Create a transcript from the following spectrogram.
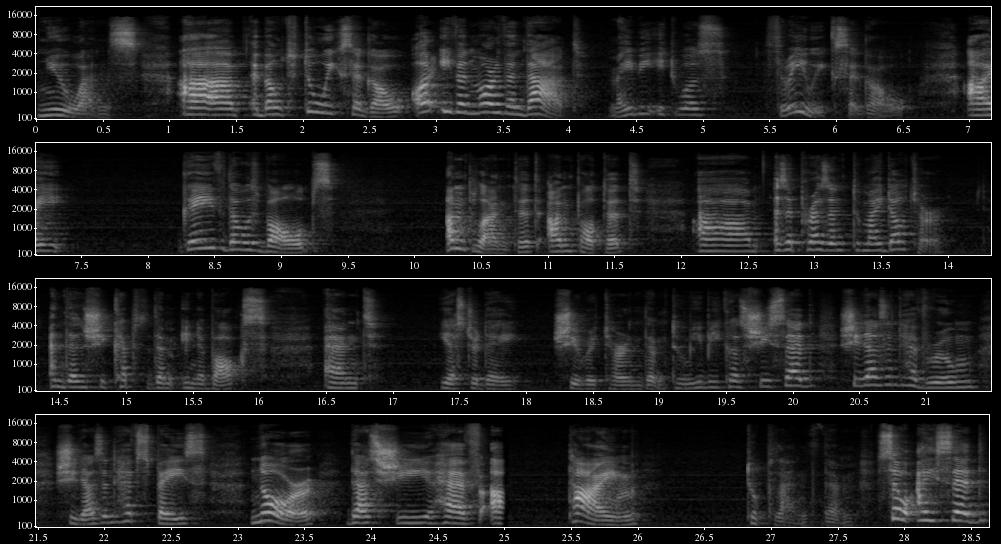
new ones. Uh, about two weeks ago, or even more than that, maybe it was three weeks ago, I gave those bulbs unplanted, unpotted, uh, as a present to my daughter. And then she kept them in a box and yesterday she returned them to me because she said she doesn't have room, she doesn't have space, nor does she have uh, time to plant them. So I said,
